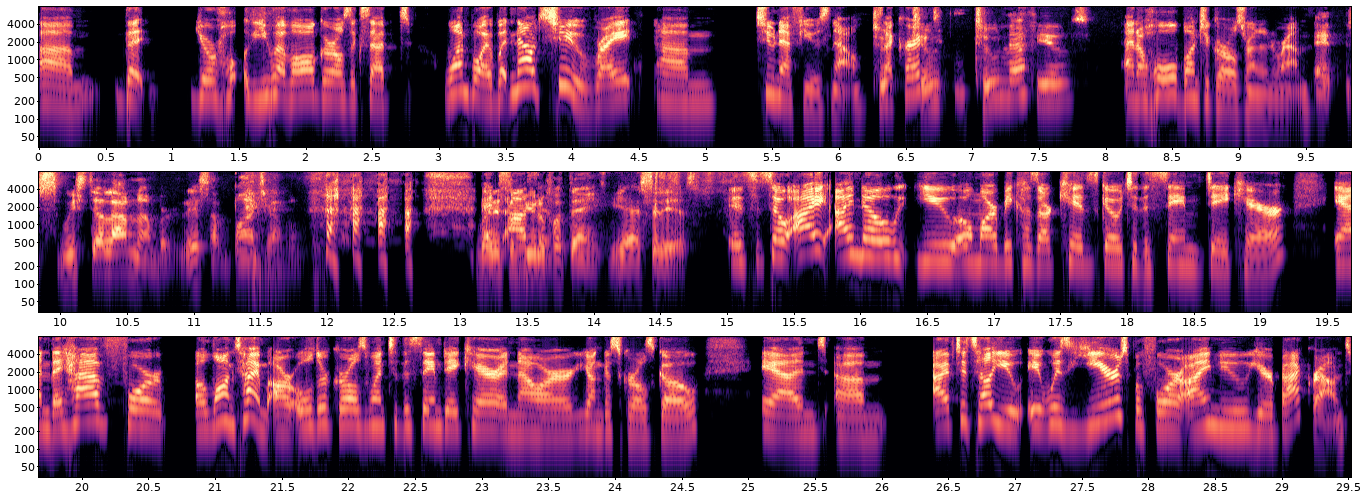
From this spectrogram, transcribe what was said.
um, that your whole, you have all girls except one boy, but now two, right? Um, two nephews now. Two, Is that correct? Two, two nephews and a whole bunch of girls running around. And we still outnumbered. There's a bunch of them. but it's, it's a awesome. beautiful thing. Yes, it is. It's so I I know you Omar because our kids go to the same daycare and they have for a long time. Our older girls went to the same daycare and now our youngest girls go. And um, I have to tell you, it was years before I knew your background.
